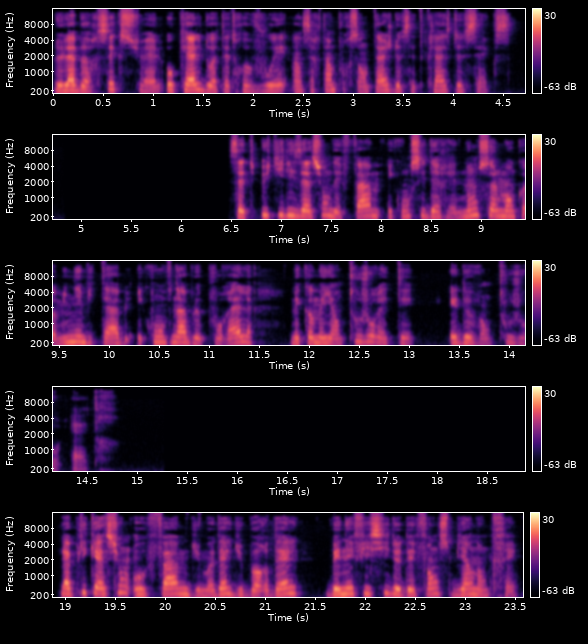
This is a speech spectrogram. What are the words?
le labeur sexuel auquel doit être voué un certain pourcentage de cette classe de sexe. Cette utilisation des femmes est considérée non seulement comme inévitable et convenable pour elles, mais comme ayant toujours été et devant toujours être. L'application aux femmes du modèle du bordel bénéficie de défenses bien ancrées.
